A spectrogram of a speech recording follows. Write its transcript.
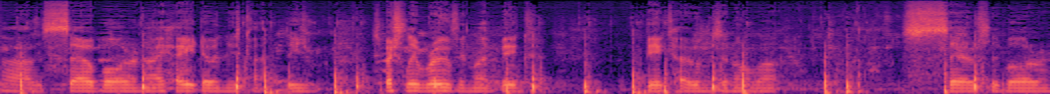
Ah, this is so boring. I hate doing these kind, these, especially roofing like big, big homes and all that. Seriously boring.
